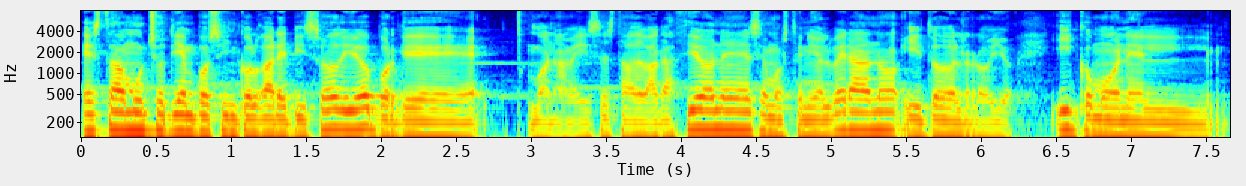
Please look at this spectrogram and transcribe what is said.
He estado mucho tiempo sin colgar episodio porque bueno, habéis estado de vacaciones, hemos tenido el verano y todo el rollo. Y como en el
